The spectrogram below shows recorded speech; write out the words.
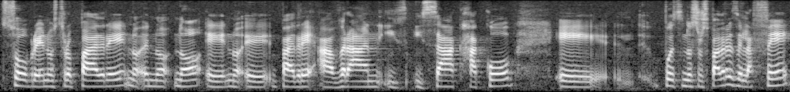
sobre nuestro padre, no, eh, padre Abraham, Isaac, Jacob, pues nuestros padres de la fe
